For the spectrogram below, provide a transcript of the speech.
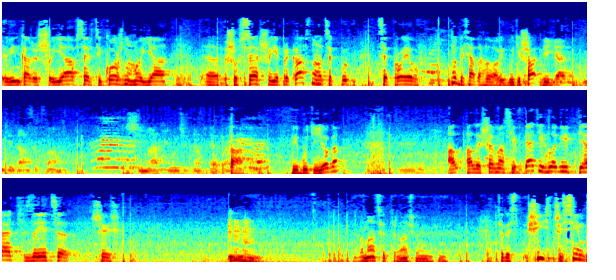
він каже, що я в серці кожного, я, е, що все, що є прекрасного, це, це прояв, ну, 10 глава від Бутіша, від, Я будьте там сатвам. Будьте там так, від Буті Йога. А- Але ще в нас є в 5 главі 5, здається, чи 12, 13, це десь 6 чи 7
